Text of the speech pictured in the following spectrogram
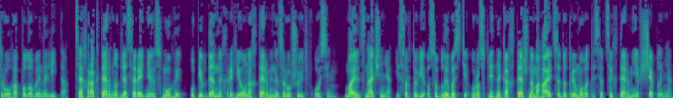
друга половина літа. Це характерно для середньої смуги. У південних регіонах терміни зрушують в осінь, мають значення і сортові особливості. У розплідниках теж намагаються дотримуватися цих термінів щеплення.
